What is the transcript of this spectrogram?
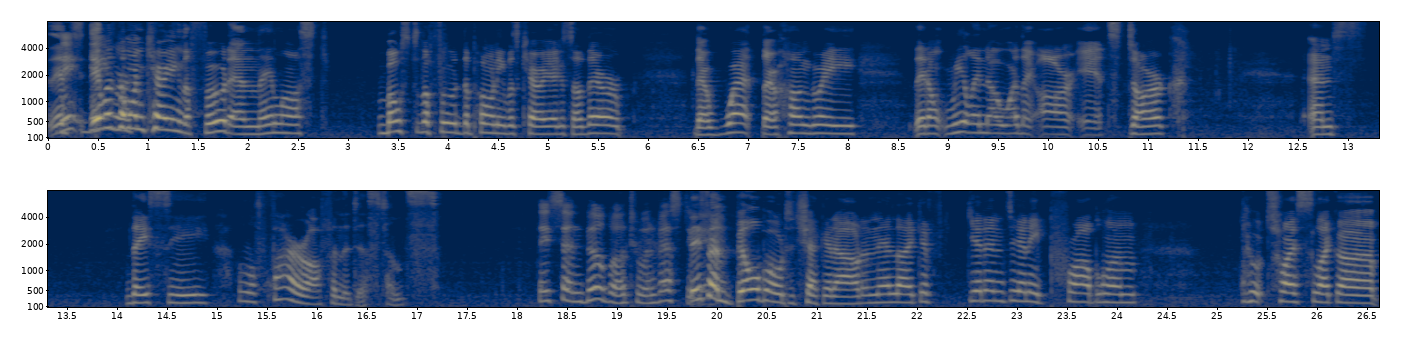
It's, They- they it was the one carrying the food, and they lost most of the food the pony was carrying, so they're they're wet, they're hungry, they don't really know where they are. It's dark, and they see a little fire off in the distance. They send Bilbo to investigate. They send Bilbo to check it out, and they're like, if you get into any problem, who twice like a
